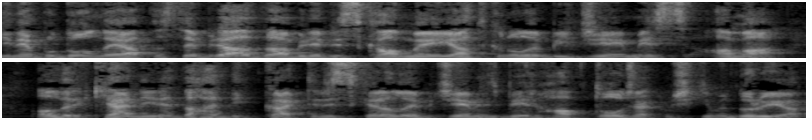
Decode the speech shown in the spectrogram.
Yine bu dolunay haftası biraz daha bile risk almaya yatkın olabileceğimiz ama alırken yine daha dikkatli riskler alabileceğimiz bir hafta olacakmış gibi duruyor.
